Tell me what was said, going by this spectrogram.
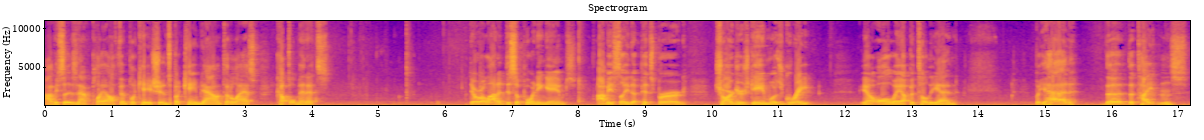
obviously doesn't have playoff implications, but came down to the last couple minutes. There were a lot of disappointing games. Obviously, the Pittsburgh Chargers game was great, you know, all the way up until the end. But you had the the Titans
